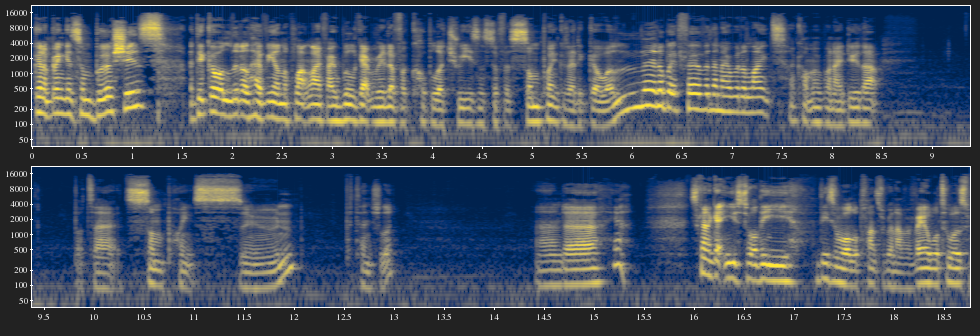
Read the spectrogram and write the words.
Going to bring in some bushes. I did go a little heavy on the plant life. I will get rid of a couple of trees and stuff at some point because I did go a little bit further than I would have liked. I can't remember when I do that. But uh, at some point soon, potentially. And uh, yeah, it's kind of getting used to all the. These are all the plants we're going to have available to us.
